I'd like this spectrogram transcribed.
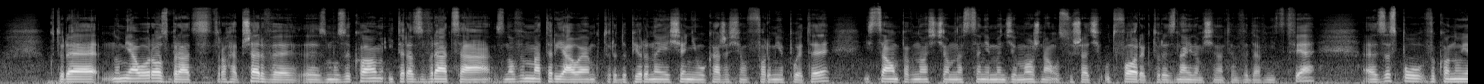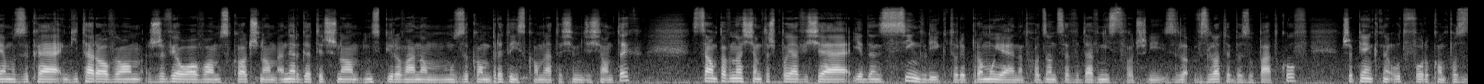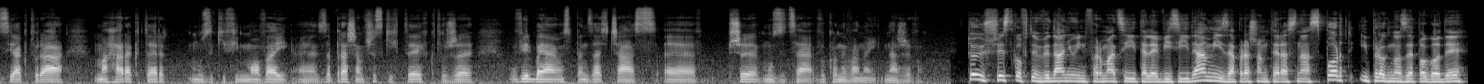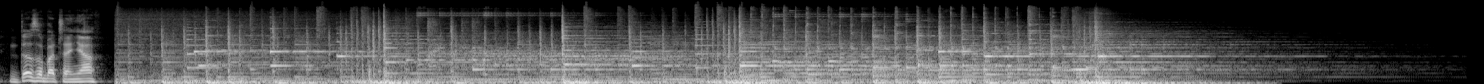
które no, miało rozbrać trochę przerwy e, z muzyką i teraz wraca z nowym materiałem, który dopiero na jesieni ukaże się w formie płyty i z całą pewnością na scenie będzie można usłyszeć utwory, które znajdą się na tym wydawnictwie. E, Zespół wykonuje muzykę gitarową, żywiołową, skoczną, energetyczną, inspirowaną muzyką brytyjską lat 80. Z całą pewnością też pojawi się jeden z singli, który promuje nadchodzące wydawnictwo, czyli Zlo- Wzloty bez upadków. Przepiękny utwór, kompozycja, która ma charakter muzyki filmowej. E, Zapraszam wszystkich tych, którzy uwielbiają spędzać czas e, przy muzyce wykonywanej na żywo. To już wszystko w tym wydaniu informacji telewizji Dami. Zapraszam teraz na sport i prognozę pogody. Do zobaczenia.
